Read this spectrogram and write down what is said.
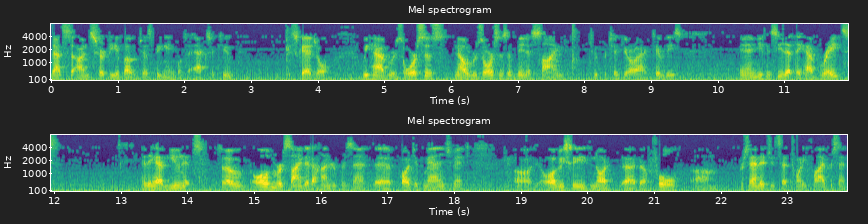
that's the uncertainty about just being able to execute the schedule. We have resources. Now resources have been assigned to particular activities and you can see that they have rates and they have units. So all of them are assigned at 100%. The project management uh, obviously not at a full um, percentage, it's at 25%. And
